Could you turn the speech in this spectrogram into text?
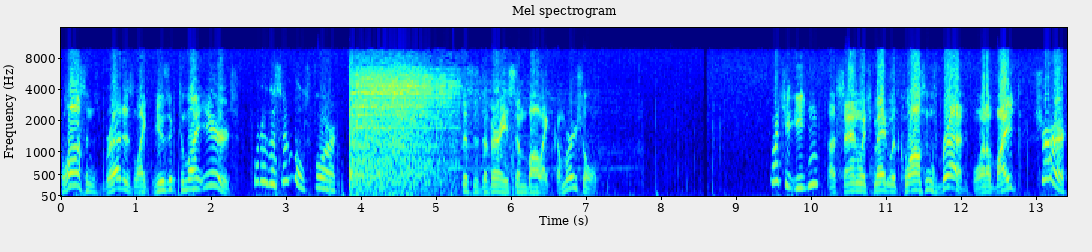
Clausen's bread is like music to my ears. What are the cymbals for? This is the very symbolic commercial. What you eating? A sandwich made with Clausen's bread. Want a bite? Sure.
